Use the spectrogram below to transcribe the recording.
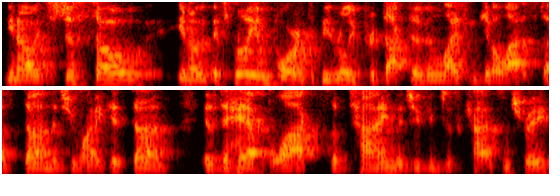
you know, it's just so, you know, it's really important to be really productive in life and get a lot of stuff done that you want to get done is to have blocks of time that you can just concentrate.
